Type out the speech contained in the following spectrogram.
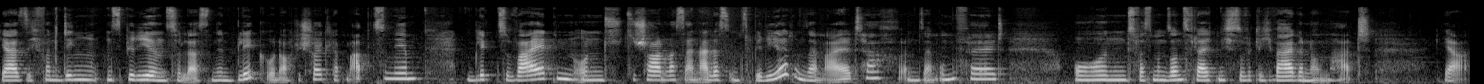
ja, sich von Dingen inspirieren zu lassen, den Blick und auch die Scheuklappen abzunehmen, den Blick zu weiten und zu schauen, was einen alles inspiriert in seinem Alltag, in seinem Umfeld und was man sonst vielleicht nicht so wirklich wahrgenommen hat. Ja,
